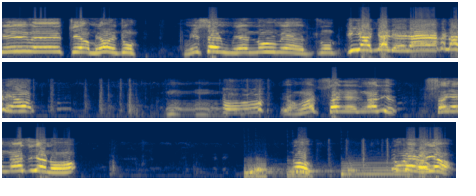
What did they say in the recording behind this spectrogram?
နေမချေမရတော့မစ္စံမြန်နိုးမြန်တွန်းဒီရညက်နေလေခဏလေဟုတ်ဩရငါဆိုင်ငါစီဆိုင်ငါစီရနော် no no ရရရမလေးကွာ nó rồi rồi hiểu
